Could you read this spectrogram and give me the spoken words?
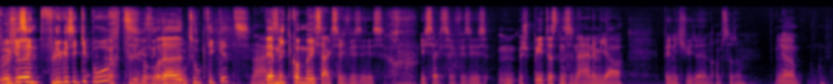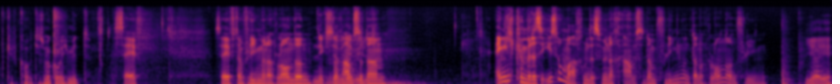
Flüge sind, Flüge sind gebucht Flüge sind oder gebucht. Zugtickets. Nein, Wer ich mitkommen Ich möchte. sag's euch, wie es ist. Ich sag's euch, wie es ist. Spätestens in einem Jahr bin ich wieder in Amsterdam. Ja, diesmal komme ich mit. Safe. Safe, dann fliegen wir nach London, Nächstes Jahr nach Amsterdam. Eigentlich können wir das eh so machen, dass wir nach Amsterdam fliegen und dann nach London fliegen. Ja, eh.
